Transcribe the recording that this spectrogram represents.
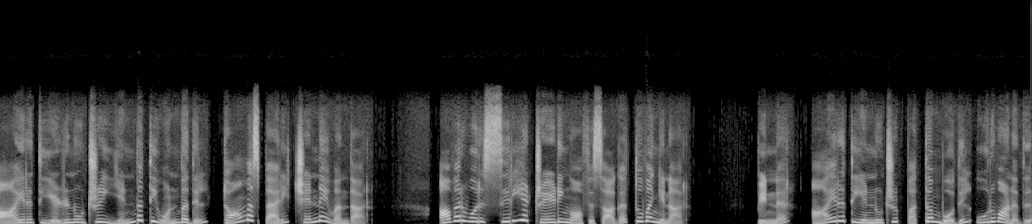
ஆயிரத்தி எழுநூற்று எண்பத்தி ஒன்பதில் டாமஸ் பாரி சென்னை வந்தார். அவர் ஒரு சிறிய ட்ரேடிங் ஆஃபீஸாக துவங்கினார். பின்னர் ஆயிரத்தி எண்ணூற்று பத்தொம்போதில் உருவானது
